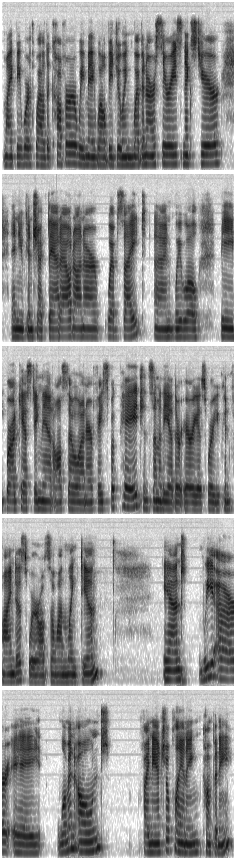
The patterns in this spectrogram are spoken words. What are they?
might be worthwhile to cover. We may well be doing webinar series next year, and you can check that out on our website. And we will be broadcasting that also on our Facebook page and some of the other areas where you can find us. We're also on LinkedIn. And we are a woman owned financial planning company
